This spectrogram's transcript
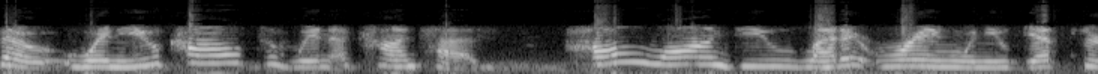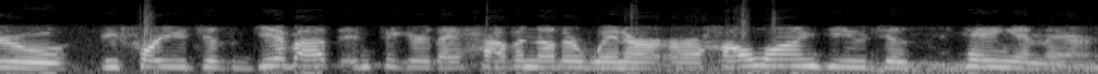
So when you call to win a contest, how long do you let it ring when you get through before you just give up and figure they have another winner, or how long do you just hang in there?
